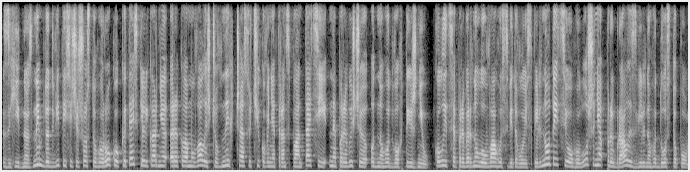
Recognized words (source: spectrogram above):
Згідно з ним, до 2006 року китайські лікарні рекламували, що в них час очікування трансплантації не перевищує одного-двох тижнів. Коли це привернуло увагу світової спільноти, ці оголошення прибрали з вільного доступу.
